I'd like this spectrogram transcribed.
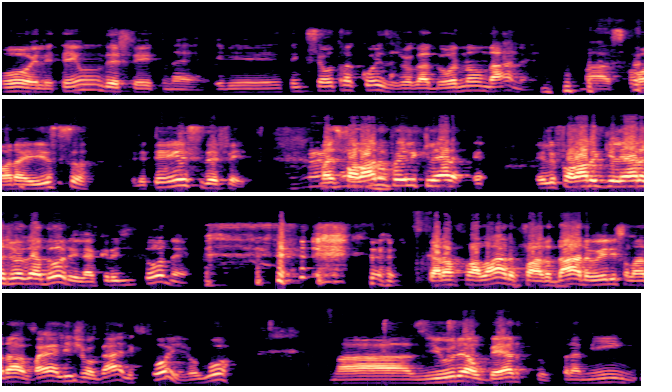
Oh, ele tem um defeito, né? Ele tem que ser outra coisa. Jogador não dá, né? Mas fora isso, ele tem esse defeito. É, Mas falaram para ele que ele era. Ele falaram que ele era jogador, ele acreditou, né? Os caras falaram, fardaram ele, falaram, ah, vai ali jogar. Ele foi, jogou. Mas Yuri Alberto, para mim,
